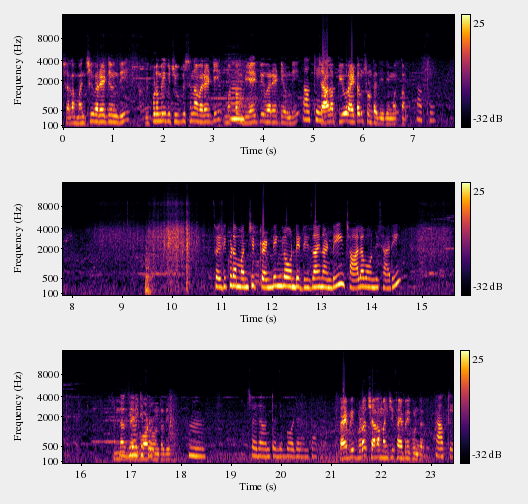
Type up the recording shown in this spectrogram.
చాలా మంచి వెరైటీ ఉంది. ఇప్పుడు మీకు చూపిస్తున్న వెరైటీ మొత్తం. విఐపి వెరైటీ ఉంది. ఓకే. చాలా ప్యూర్ ఐటమ్స్ ఉంటది ఇది మొత్తం. ఓకే. సో ఇది కూడా మంచి ట్రెండింగ్లో ఉండే డిజైన్ అండి. చాలా బాగుంది శారీ. కింద జరీ. బార్డర్ ఉంటది. సో ఇలా ఉంటుంది బోర్డర్ అంతా. కూడా ఫ్యాబ్రిక్ కూడా చాలా మంచి ఫ్యాబ్రిక్ ఉంటది. ఓకే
